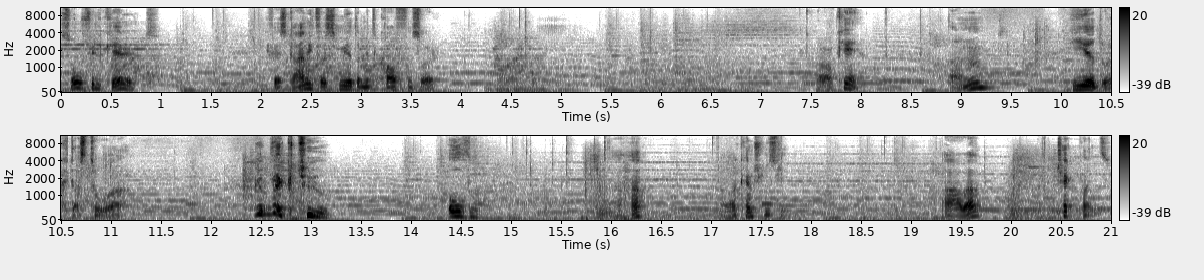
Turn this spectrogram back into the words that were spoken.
So viel Geld. Ich weiß gar nicht, was ich mir damit kaufen soll. Okay. Dann hier durch das Tor. Geh weg, Tür! Over. Aha. Aber kein Schlüssel. Aber Checkpoint.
